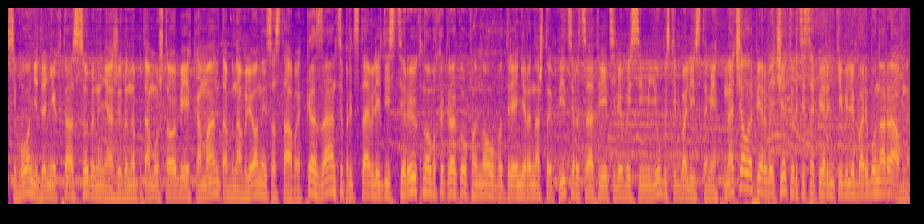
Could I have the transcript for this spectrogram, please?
Сегодня для них это особенно неожиданно, потому что обе их команд – обновленные составы. Казанцы представили десятерых новых игроков и нового тренера, на что питерцы ответили восемью баскетболистами. Начало первой четверти соперники вели борьбу на равных,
